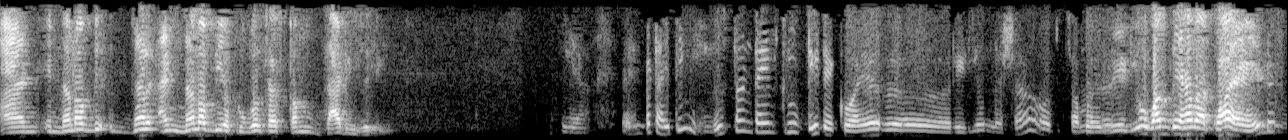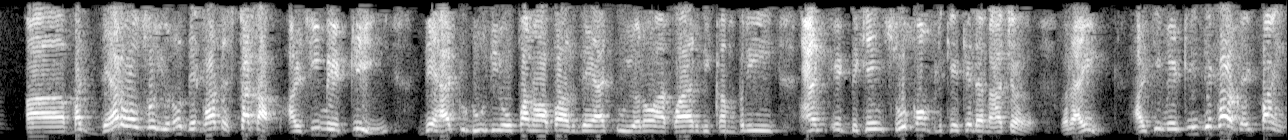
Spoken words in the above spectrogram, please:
and in none of the and none of the approvals has come that easily. Yeah. But I think Hindustan Times Group did acquire uh, Radio Nasha or some the Radio One they have acquired, uh, but there also, you know, they got stuck up. Ultimately, they had to do the open offer, they had to, you know, acquire the company, and it became so complicated a matter, right? Ultimately, they got it, fine.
